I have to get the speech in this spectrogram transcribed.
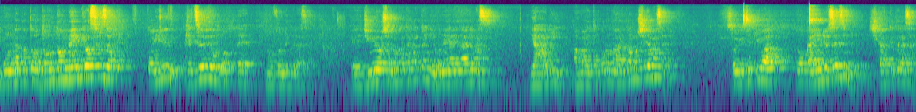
いろんなことをどんどん勉強するぞという決意を持って臨んでください、えー、事業者の方々にお願いがあります。やはり甘いところがあるかもしれません。そういう時はどうか遠慮せずに叱ってください。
